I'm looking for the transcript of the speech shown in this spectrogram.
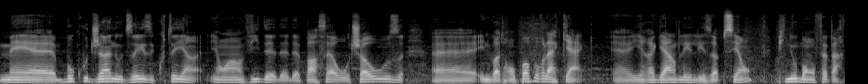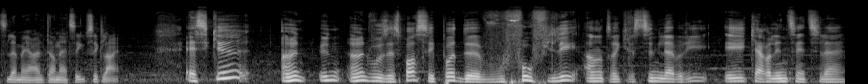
Mais euh, beaucoup de gens nous disent, écoutez, ils, en- ils ont envie de, de- de passer à autre chose. Euh, ils ne voteront pas pour la CAQ. Ils regardent les, les options. Puis nous, bon, on fait partie de la meilleure alternative, c'est clair. Est-ce que un, une- un de vos espoirs, c'est pas de vous faufiler entre Christine Labrie et Caroline Saint-Hilaire?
